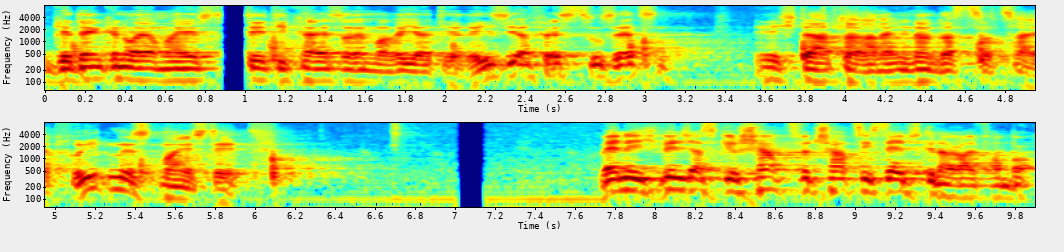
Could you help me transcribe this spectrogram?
Gedenken Euer Majestät, die Kaiserin Maria Theresia festzusetzen? Ich darf daran erinnern, dass zurzeit Frieden ist, Majestät. Wenn ich will, dass gescherzt wird, scherzt sich selbst General von Bock.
